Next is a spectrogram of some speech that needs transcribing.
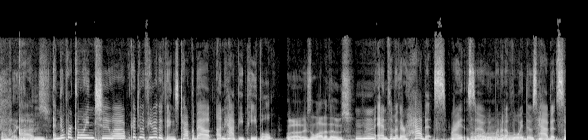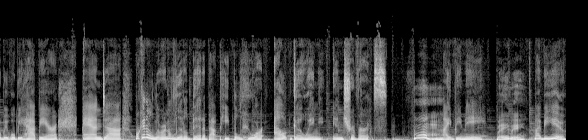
Oh, my goodness. Um, and then we're going to uh, we're going to do a few other things. Talk about unhappy people Well, there's a lot of those. mhm, and some of their habits. Right. So we want to avoid those habits so we will be happier. And uh, we're going to learn a little bit about people who are outgoing introverts. Hmm. Might be me. Maybe Might be you.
